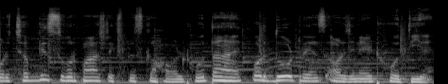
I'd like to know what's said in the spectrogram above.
और 26 सुपरफास्ट एक्सप्रेस का हॉल्ट होता है और दो ट्रेन ऑरिजिनेट होती है।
